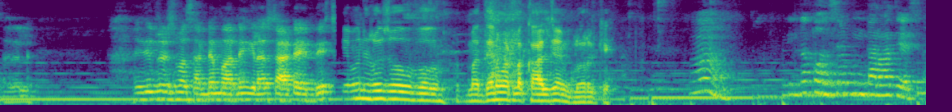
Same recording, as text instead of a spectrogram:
సరేలే. ఇది ఫ్రెండ్స్ మా సండే మార్నింగ్ ఇలా స్టార్ట్ అయింది. ఏమని ఈరోజు మధ్యాహ్నం అట్లా కాల్ చేయండి గ్లోరీకి ఇంకా కొంతసేపు ఉన్న తర్వాత చేస్తా.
